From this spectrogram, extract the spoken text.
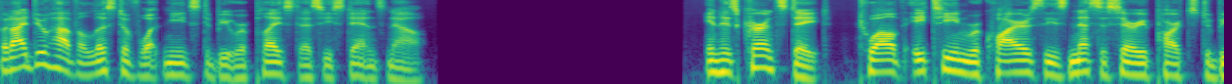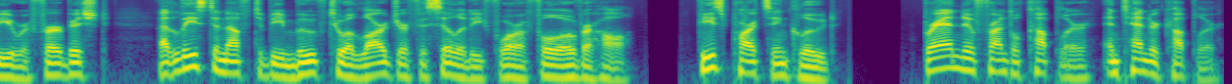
but I do have a list of what needs to be replaced as he stands now. In his current state, 1218 requires these necessary parts to be refurbished, at least enough to be moved to a larger facility for a full overhaul. These parts include brand new frontal coupler and tender coupler,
